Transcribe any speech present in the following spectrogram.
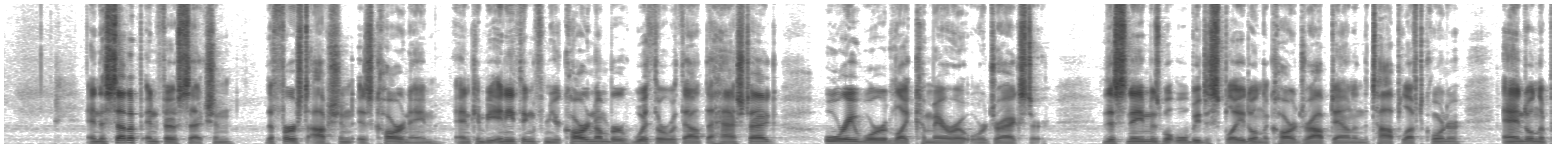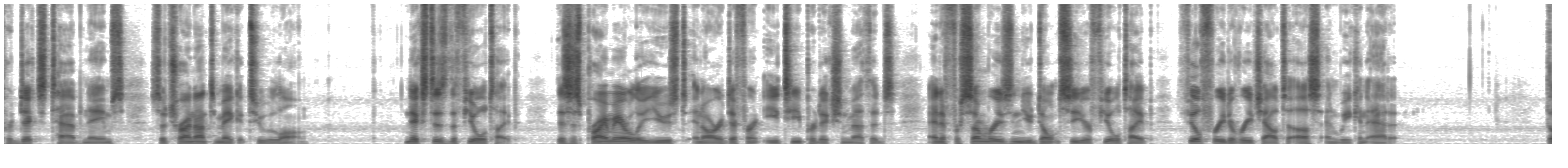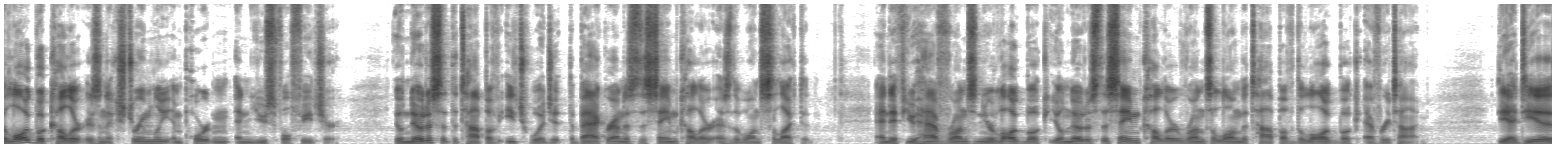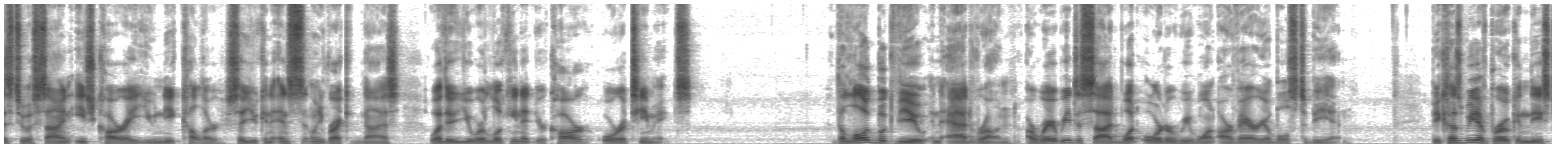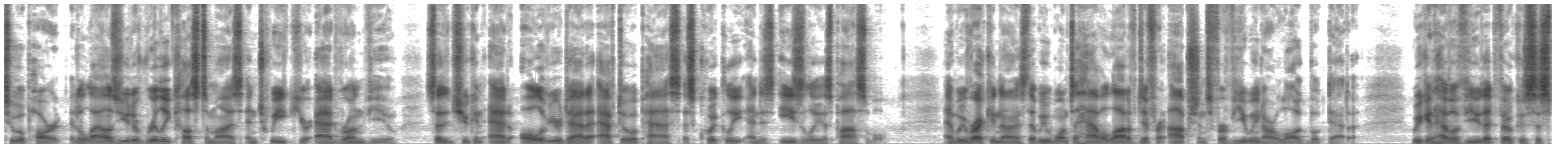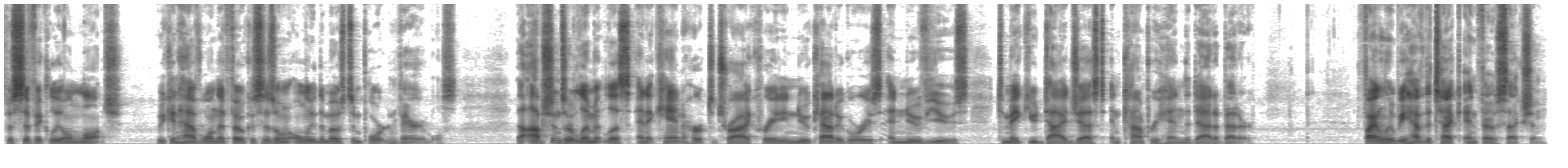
In the Setup Info section, the first option is car name and can be anything from your car number with or without the hashtag or a word like Camaro or Dragster. This name is what will be displayed on the car drop down in the top left corner and on the Predict tab names, so try not to make it too long. Next is the fuel type. This is primarily used in our different ET prediction methods, and if for some reason you don't see your fuel type, feel free to reach out to us and we can add it. The logbook color is an extremely important and useful feature. You'll notice at the top of each widget the background is the same color as the one selected. And if you have runs in your logbook, you'll notice the same color runs along the top of the logbook every time. The idea is to assign each car a unique color so you can instantly recognize whether you are looking at your car or a teammate's. The logbook view and add run are where we decide what order we want our variables to be in. Because we have broken these two apart, it allows you to really customize and tweak your add run view so that you can add all of your data after a pass as quickly and as easily as possible. And we recognize that we want to have a lot of different options for viewing our logbook data. We can have a view that focuses specifically on launch. We can have one that focuses on only the most important variables. The options are limitless and it can't hurt to try creating new categories and new views to make you digest and comprehend the data better. Finally, we have the tech info section.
